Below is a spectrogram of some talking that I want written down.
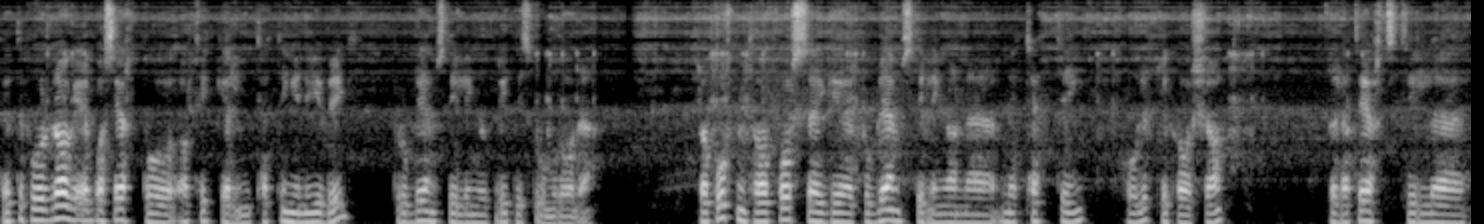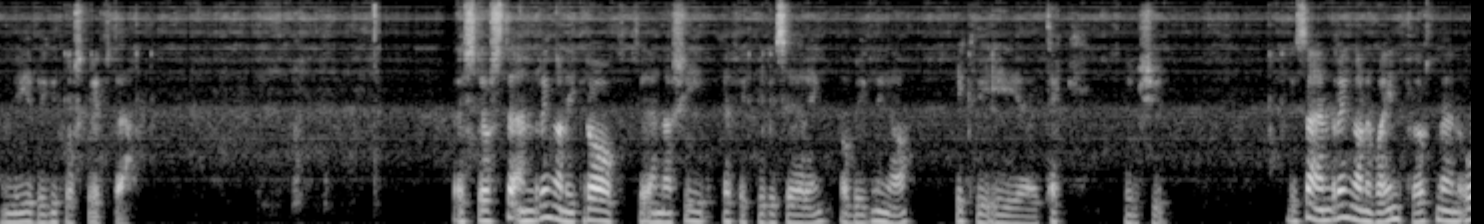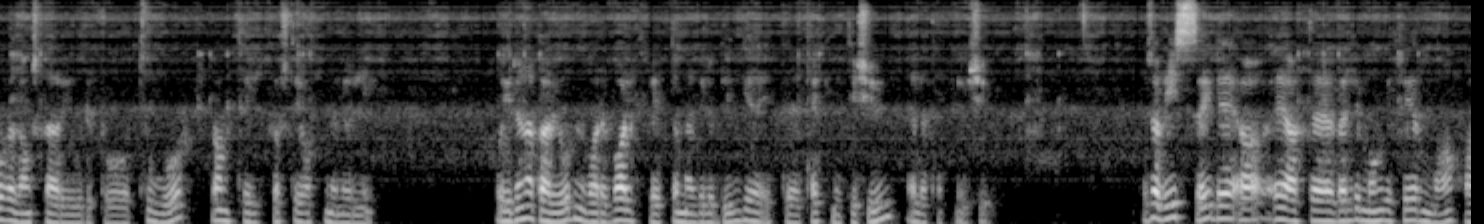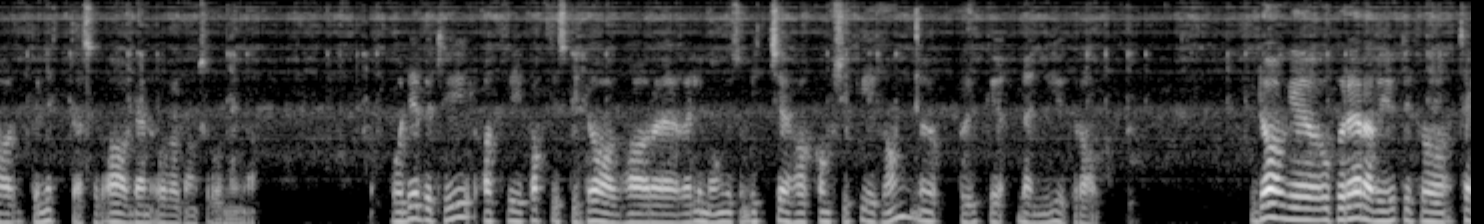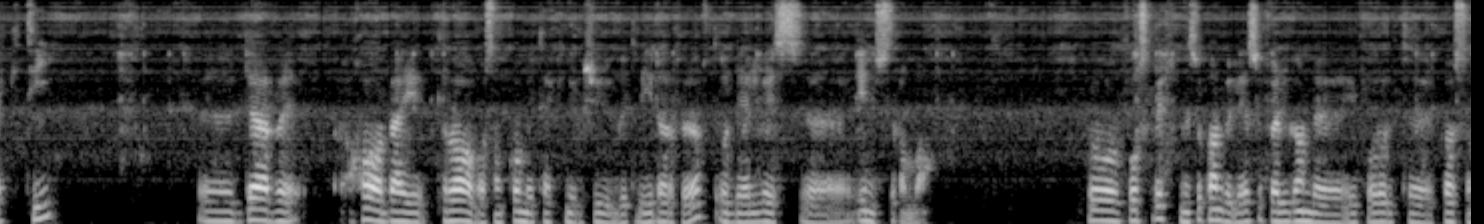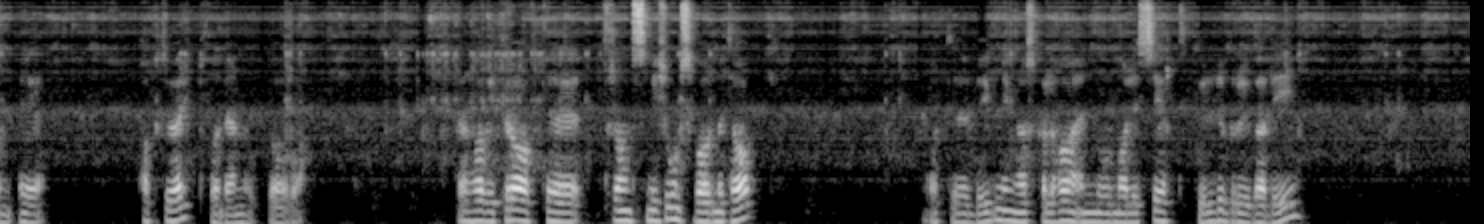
Dette foredraget er basert på artikkelen 'Tetting i nye bygg problemstilling og kritiske områder'. Rapporten tar for seg problemstillingene med tetting og luftlekkasjer relatert til nye byggeforskrifter. De største endringene i krav til energieffektivisering av bygninger fikk vi i TEK 07. Disse endringene var innført med en overgangsperiode på to år fram til 1.8.09. Og I denne perioden var det valgfritt om en ville bygge etter TEK 97 eller TEK 07. Det som viser seg, det er at veldig mange firmaer har benytta seg av den overgangsordninga. Og det betyr at vi faktisk i dag har veldig mange som ikke har kommet skikkelig i gang med å bruke de nye kravene. I dag opererer vi ut ifra TEK 10. Der har de kravene som kom i TEK 07 blitt videreført og delvis innstramma. På forskriftene så kan vi lese følgende i forhold til hva som er aktuelt for denne oppgaven. Der har vi krav til transmisjonsvarmetap. At bygninger skal ha en normalisert kuldebruverdi.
